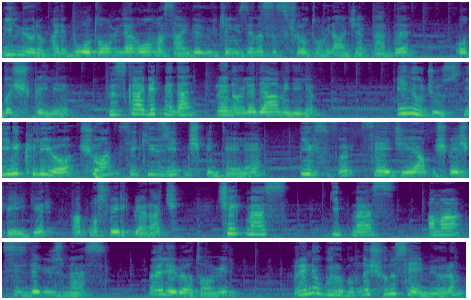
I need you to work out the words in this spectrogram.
Bilmiyorum hani bu otomobiller olmasaydı ülkemizde nasıl sıfır otomobil alacaklardı. O da şüpheli. Hız kaybetmeden Renault ile devam edelim. En ucuz yeni Clio şu an 870 bin TL. 1.0 SC 65 beygir. Atmosferik bir araç. Çekmez, gitmez ama sizi de üzmez. Öyle bir otomobil. Renault grubunda şunu sevmiyorum.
